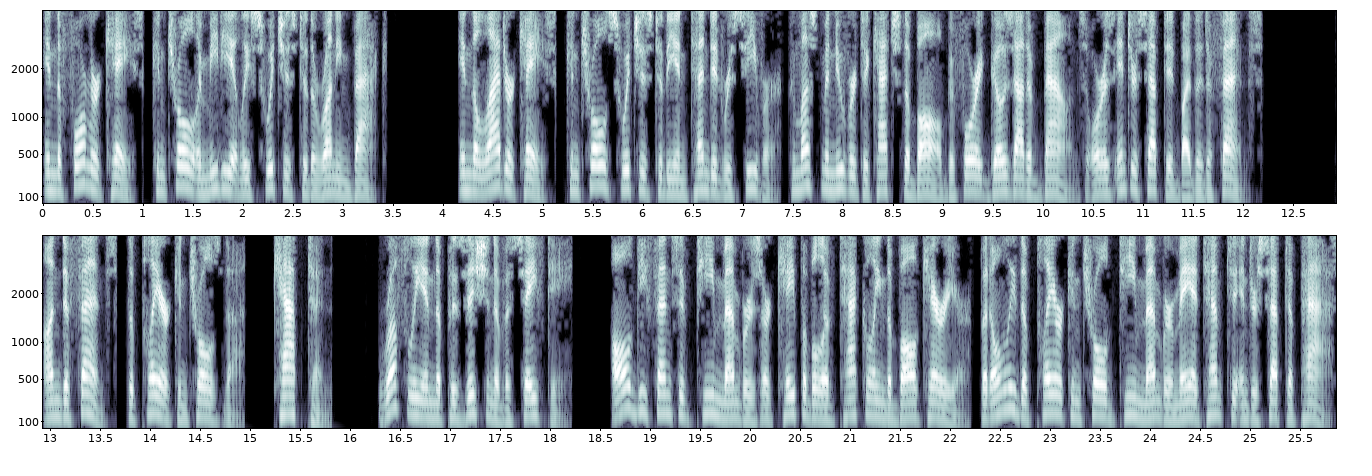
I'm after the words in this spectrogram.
In the former case, control immediately switches to the running back. In the latter case, control switches to the intended receiver, who must maneuver to catch the ball before it goes out of bounds or is intercepted by the defense. On defense, the player controls the captain, roughly in the position of a safety. All defensive team members are capable of tackling the ball carrier, but only the player-controlled team member may attempt to intercept a pass.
